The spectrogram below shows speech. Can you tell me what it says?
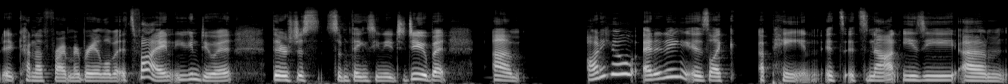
it kind of fried my brain a little bit. It's fine. You can do it. There's just some things you need to do, but um, audio editing is like a pain. It's it's not easy. Um,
